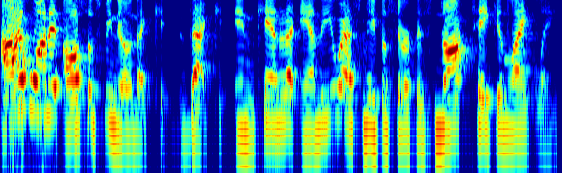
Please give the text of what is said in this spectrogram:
I want it also to be known that that in Canada and the U.S., maple syrup is not taken lightly.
